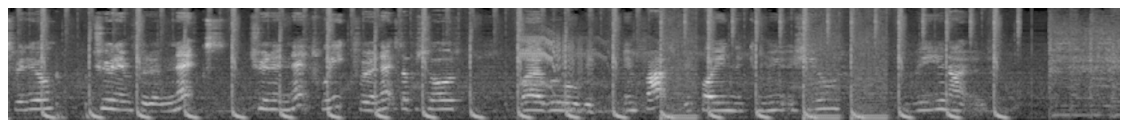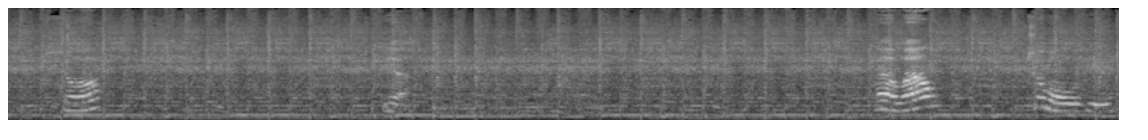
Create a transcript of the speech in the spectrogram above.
this video. Tune in for the next, tune in next week for the next episode where we will be, in fact, be playing the Community Shield v United. So, yeah. Well, well, to all of you.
